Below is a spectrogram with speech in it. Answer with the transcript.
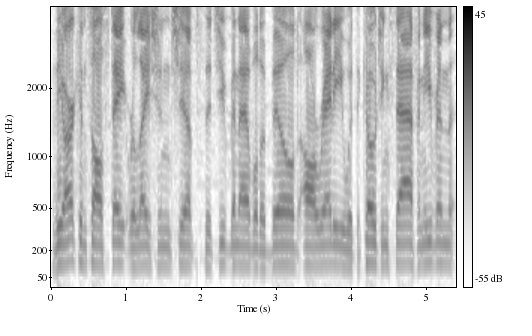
the Arkansas State relationships that you've been able to build already with the coaching staff and even the,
